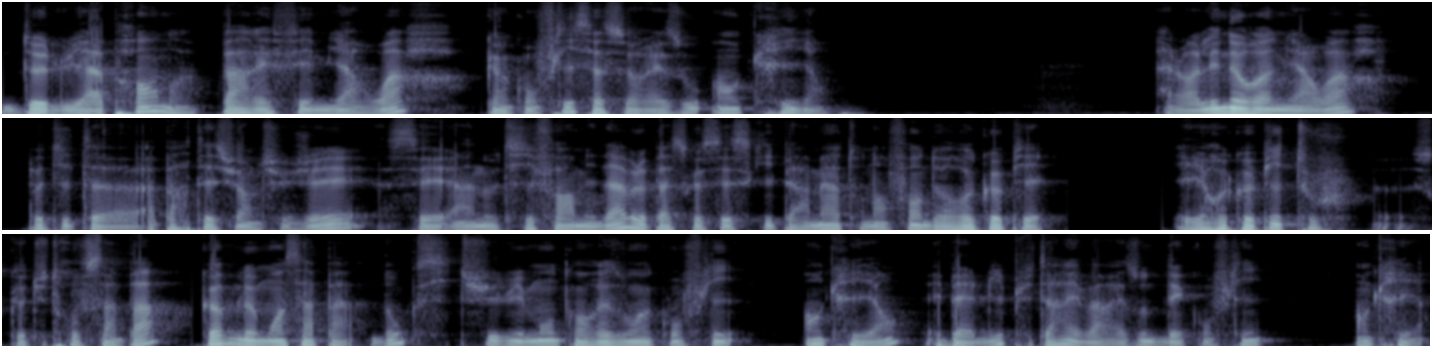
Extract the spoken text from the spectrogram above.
de lui apprendre, par effet miroir, qu'un conflit ça se résout en criant. Alors les neurones miroirs, petite euh, aparté sur le sujet, c'est un outil formidable parce que c'est ce qui permet à ton enfant de recopier. Et il recopie tout, euh, ce que tu trouves sympa, comme le moins sympa. Donc si tu lui montres qu'on résout un conflit en criant, et eh bien lui plus tard il va résoudre des conflits en criant.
